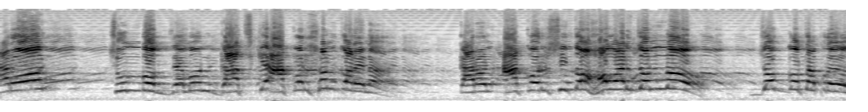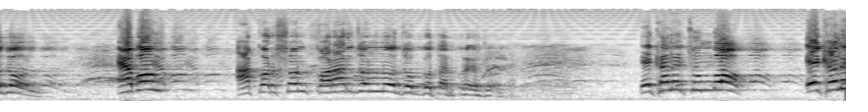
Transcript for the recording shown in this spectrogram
কারণ চুম্বক যেমন গাছকে আকর্ষণ করে না, কারণ আকর্ষিত হওয়ার জন্য যোগ্যতা প্রয়োজন এবং আকর্ষণ করার জন্য যোগ্যতার প্রয়োজন। এখানে চুম্বক, এখানে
